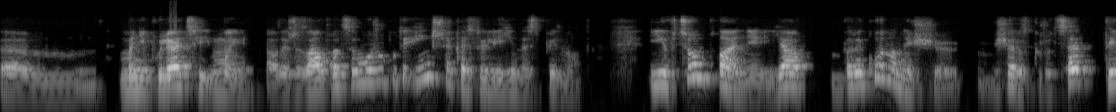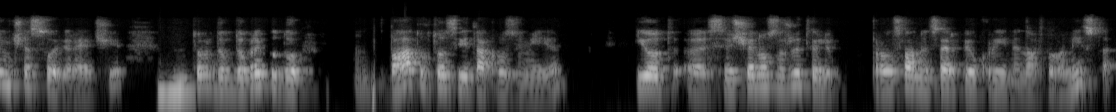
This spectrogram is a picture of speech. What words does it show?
ем, маніпуляцій ми, але ж завтра це може бути інша якась релігійна спільнота. І в цьому плані я переконаний, що ще раз кажу, це тимчасові речі. До, до, до прикладу, багато хто це і так розуміє. І от е, священнослужитель Православної церкви України нашого міста,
